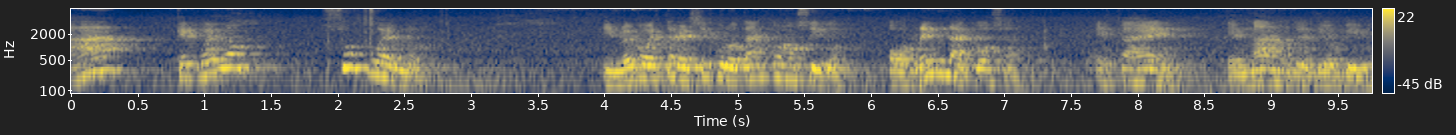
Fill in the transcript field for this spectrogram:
a ¿Qué pueblo? Su pueblo. Y luego este versículo tan conocido, horrenda cosa es caer en manos del Dios vivo.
